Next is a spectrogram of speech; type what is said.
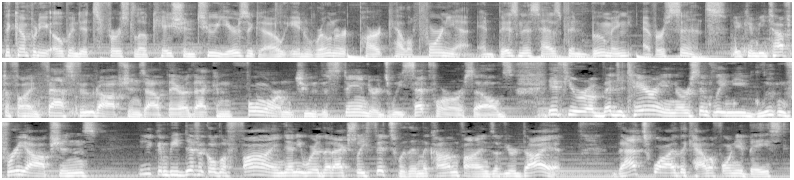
The company opened its first location two years ago in Rohnert Park, California, and business has been booming ever since. It can be tough to find fast food options out there that conform to the standards we set for ourselves. If you're a vegetarian or simply need gluten free options, it can be difficult to find anywhere that actually fits within the confines of your diet. That's why the California based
